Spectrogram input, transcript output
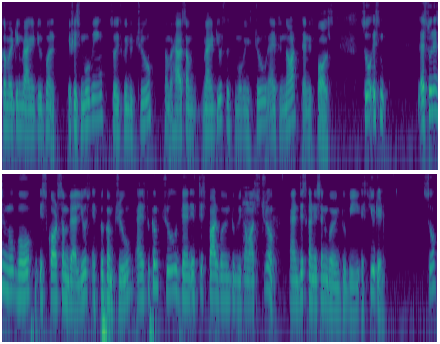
converting magnitude 1 if it's moving so it's going to true. Some has some magnitude so it's moving is true. And if it's not then it's false. So it's as soon as we move, move it got some values it become true and it become true then is this part going to become as true and this condition going to be executed. So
